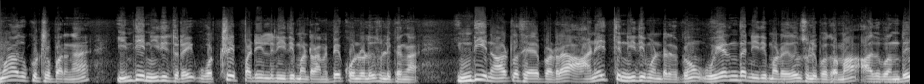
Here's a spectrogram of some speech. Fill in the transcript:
மூணாவது கூற்று பாருங்க. இந்திய நீதித்துறை ஒற்றை படிநிலை நீதிமன்ற அமைப்பை கொண்டுள்ளது சொல்லிக்கோங்க. இந்திய நாட்டில் செயல்படுற அனைத்து நீதிமன்றத்துக்கும் உயர்ந்த நீதிமன்றம் எதுவும் சொல்லி பார்த்தோம்னா அது வந்து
